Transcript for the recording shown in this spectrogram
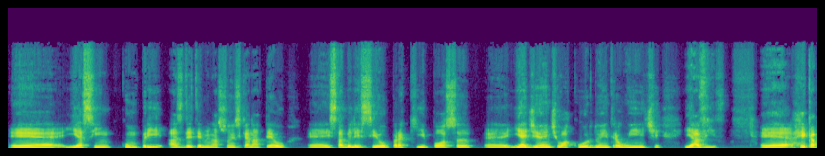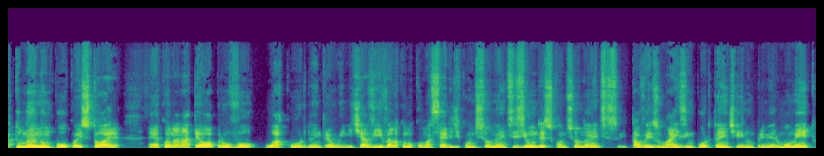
é, e assim cumprir as determinações que a Anatel é, estabeleceu para que possa é, ir adiante o acordo entre a Winit e a Vivo. É, recapitulando um pouco a história, é, quando a Anatel aprovou o acordo entre a Winit e a Vivo, ela colocou uma série de condicionantes, e um desses condicionantes, talvez o mais importante aí num primeiro momento,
